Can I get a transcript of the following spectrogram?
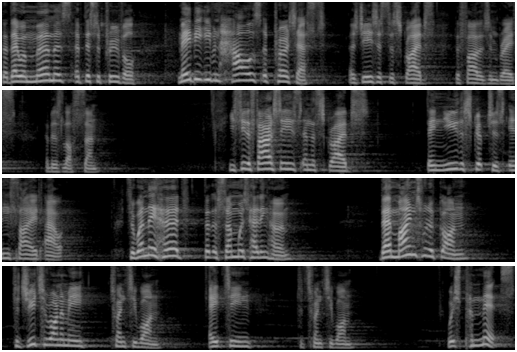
that there were murmurs of disapproval, maybe even howls of protest, as Jesus describes the father's embrace of his lost son. You see, the Pharisees and the scribes, they knew the scriptures inside out. So when they heard that the son was heading home, their minds would have gone to Deuteronomy 21, 18 to 21, which permits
